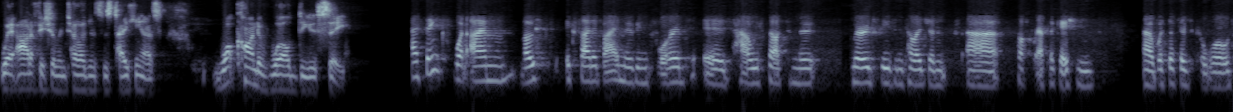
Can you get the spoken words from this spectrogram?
where artificial intelligence is taking us, what kind of world do you see? I think what I'm most excited by moving forward is how we start to merge these intelligence uh, software applications uh, with the physical world.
